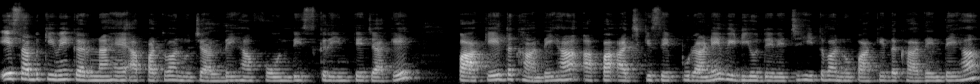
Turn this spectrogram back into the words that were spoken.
ਇਹ ਸਭ ਕਿਵੇਂ ਕਰਨਾ ਹੈ, ਆਪਾਂ ਤੁਹਾਨੂੰ ਚੱਲਦੇ ਹਾਂ ਫੋਨ ਦੀ ਸਕਰੀਨ ਤੇ ਜਾ ਕੇ ਪਾ ਕੇ ਦਿਖਾਉਂਦੇ ਹਾਂ। ਆਪਾਂ ਅੱਜ ਕਿਸੇ ਪੁਰਾਣੇ ਵੀਡੀਓ ਦੇ ਵਿੱਚ ਹੀ ਤੁਹਾਨੂੰ ਪਾ ਕੇ ਦਿਖਾ ਦਿੰਦੇ ਹਾਂ।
